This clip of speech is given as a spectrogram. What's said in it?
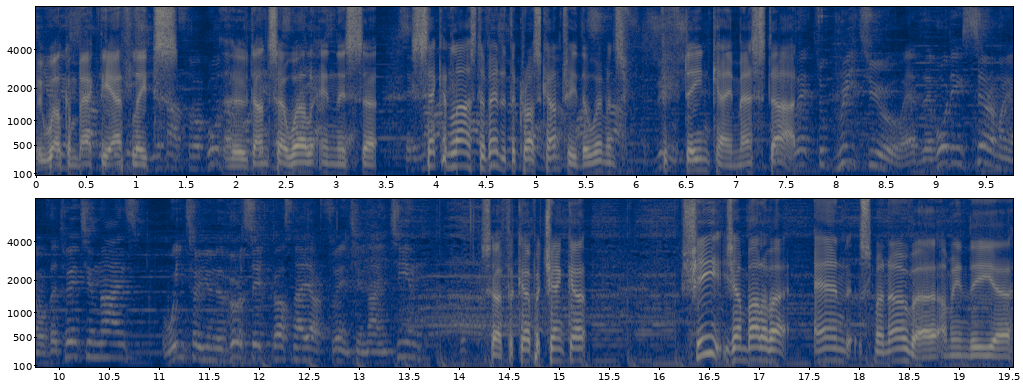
We welcome back the athletes who've done so well in this uh, second last event at the cross country, the women's 15k mass start. To greet you at the voting ceremony of the 29th Winter Universiade Krasnoyarsk 2019. So for Kopachenka, she, Zhambalova and Smirnova, I mean the uh,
